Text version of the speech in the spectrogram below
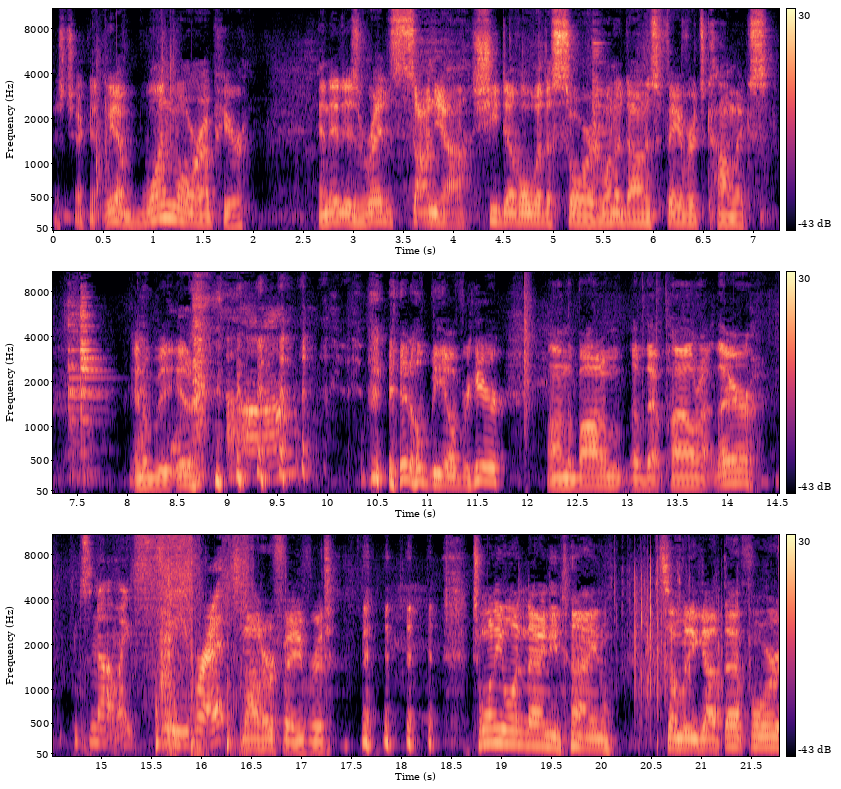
Just check it. We have one more up here, and it is Red Sonja, She Devil with a Sword, one of Donna's favorites comics. And it'll be it'll, it'll be over here on the bottom of that pile right there. It's not my favorite. It's not her favorite. Twenty-one ninety-nine. Somebody got that for,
